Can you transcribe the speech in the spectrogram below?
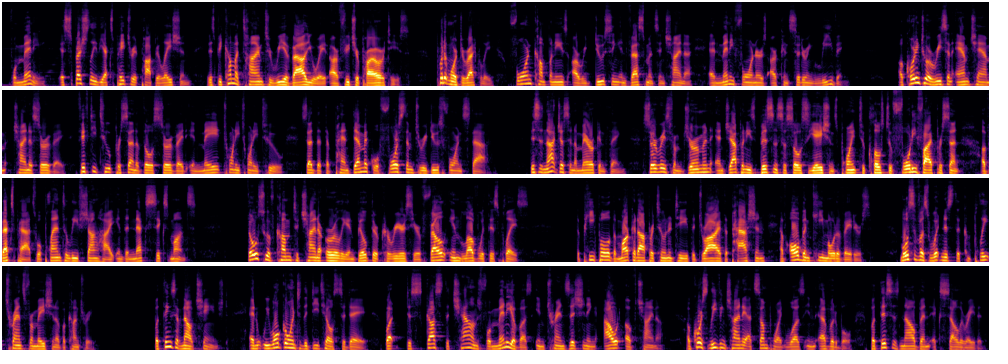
For many, especially the expatriate population, it has become a time to reevaluate our future priorities. Put it more directly, foreign companies are reducing investments in China, and many foreigners are considering leaving. According to a recent AmCham China survey, 52% of those surveyed in May 2022 said that the pandemic will force them to reduce foreign staff. This is not just an American thing. Surveys from German and Japanese business associations point to close to 45% of expats will plan to leave Shanghai in the next six months. Those who have come to China early and built their careers here fell in love with this place. The people, the market opportunity, the drive, the passion have all been key motivators. Most of us witnessed the complete transformation of a country. But things have now changed, and we won't go into the details today, but discuss the challenge for many of us in transitioning out of China. Of course, leaving China at some point was inevitable, but this has now been accelerated.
